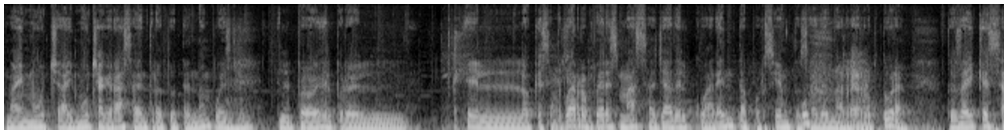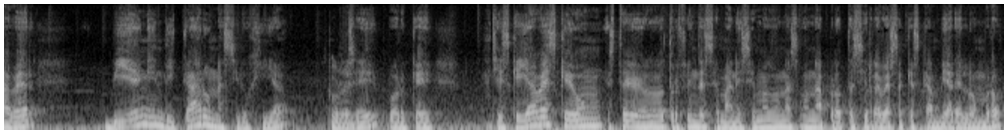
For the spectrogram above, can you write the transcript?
no hay mucha, hay mucha grasa dentro de tu tendón, pues el, el, lo que se te puede romper es más allá del 40%, o sea, de una re ruptura. Entonces hay que saber bien indicar una cirugía, ¿sí? porque Si es que ya ves que un este otro fin de semana hicimos una, una prótesis reversa que es cambiar el hombro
